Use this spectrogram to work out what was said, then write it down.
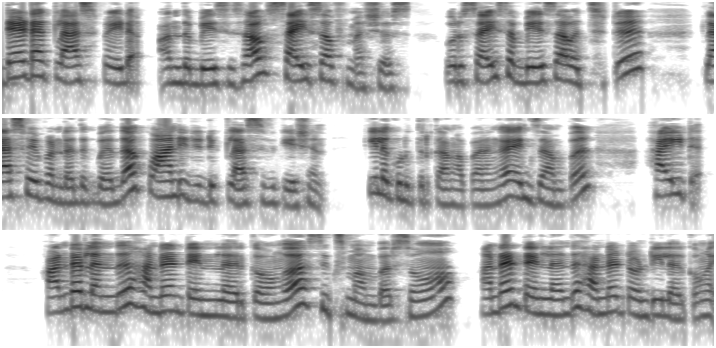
data classified on the basis of size of measures ஒரு சைஸை பேஸாக வச்சுட்டு கிளாஸிஃபை பண்ணுறதுக்கு பேர் தான் குவான்டிடேட்டிவ் கிளாஸிஃபிகேஷன் கீழே கொடுத்துருக்காங்க பாருங்கள் எக்ஸாம்பிள் ஹைட் ஹண்ட்ரட்லேருந்து ஹண்ட்ரட் டென்னில் இருக்கவங்க சிக்ஸ் மெம்பர்ஸும் ஹண்ட்ரட் டென்லேருந்து ஹண்ட்ரட் டுவெண்ட்டியில் இருக்கவங்க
